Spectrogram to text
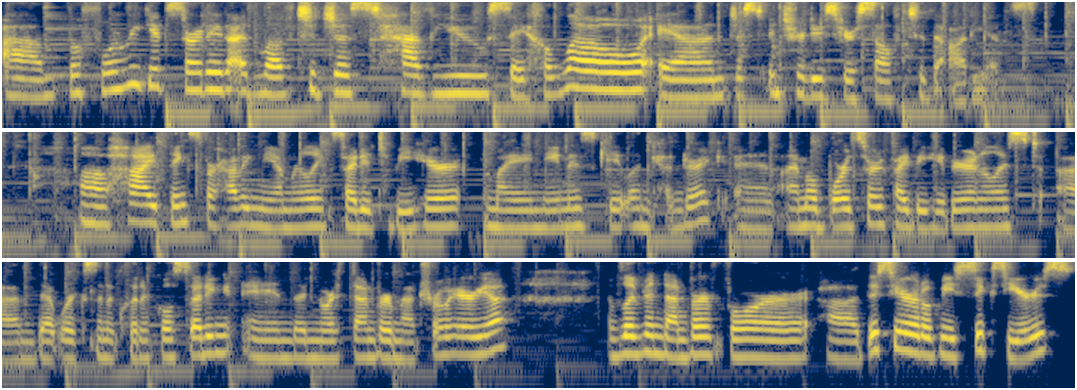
Um, before we get started, I'd love to just have you say hello and just introduce yourself to the audience. Uh, hi, thanks for having me. I'm really excited to be here. My name is Katelyn Kendrick, and I'm a board certified behavior analyst um, that works in a clinical setting in the North Denver metro area. I've lived in Denver for uh, this year, it'll be six years.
